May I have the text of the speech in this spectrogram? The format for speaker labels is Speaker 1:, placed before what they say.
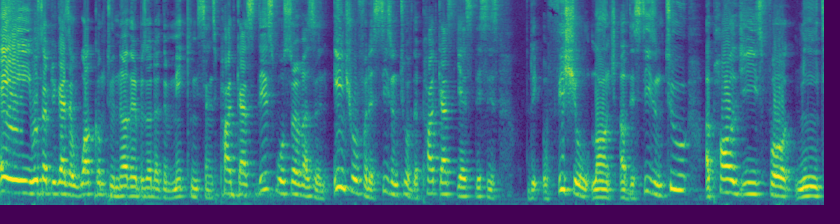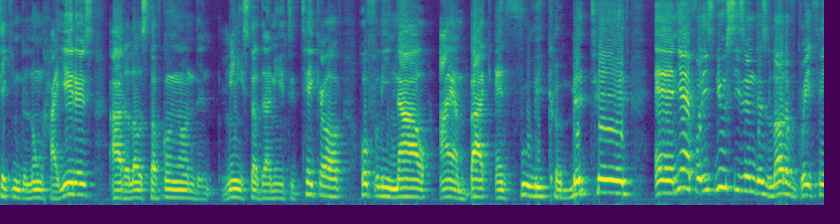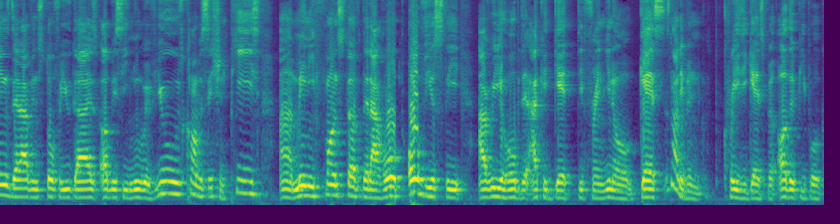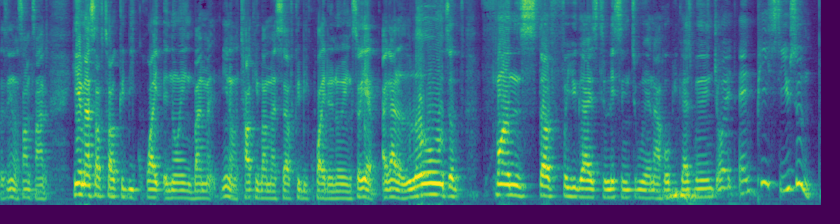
Speaker 1: Hey, what's up, you guys, and welcome to another episode of the Making Sense podcast. This will serve as an intro for the season two of the podcast. Yes, this is the official launch of the season two. Apologies for me taking the long hiatus. I had a lot of stuff going on, the many stuff that I needed to take care of. Hopefully, now I am back and fully committed. And yeah, for this new season, there's a lot of great things that I have in store for you guys. Obviously, new reviews, conversation piece, uh, many fun stuff that I hope. Obviously, I really hope that I could get different, you know, guests. It's not even crazy guests, but other people, because you know sometimes hearing myself talk could be quite annoying. By my, you know, talking by myself could be quite annoying. So yeah, I got loads of fun stuff for you guys to listen to, and I hope you guys will enjoy it. And peace. See you soon.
